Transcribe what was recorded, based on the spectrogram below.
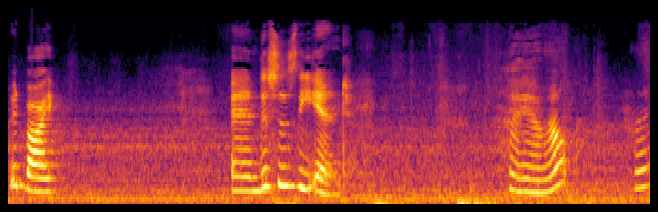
goodbye. And this is the end. I am out. Right?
